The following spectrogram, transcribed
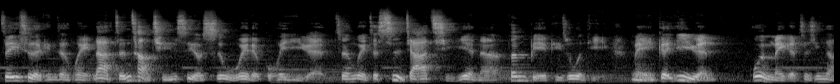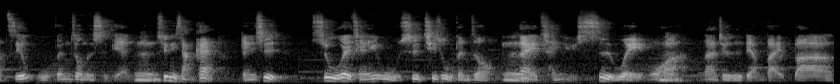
这一次的听证会。那整场其实是有十五位的国会议员针为这四家企业呢分别提出问题，嗯每一个议员问每个执行长只有五分钟的时间，嗯所以你想看，等于是。十五位乘以五是七十五分钟，嗯。再乘以四位，哇，那就是两百八，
